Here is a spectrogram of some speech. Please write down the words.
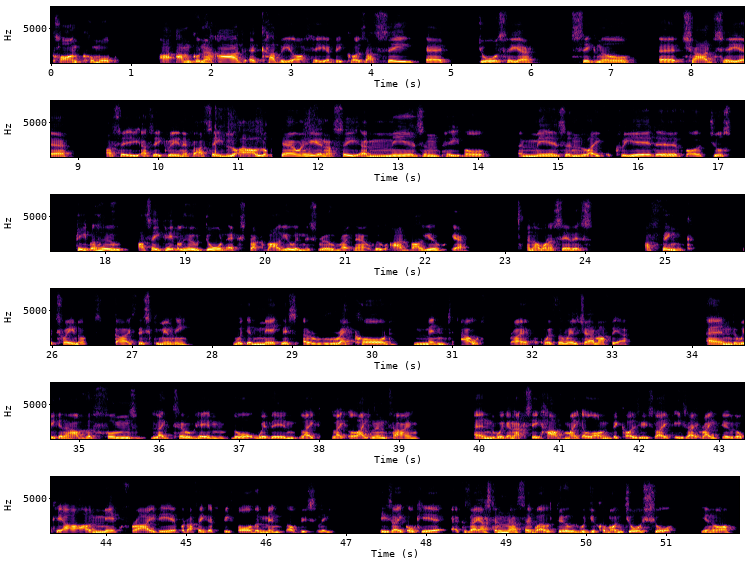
can't come up. I, am gonna add a caveat here because I see uh, Joe's here, Signal, uh, Chad's here. I see, I see Green. I see. Look, I look down here and I see amazing people, amazing like creative or just people who I see people who don't extract value in this room right now, who add value. Yeah, and I want to say this. I think between us guys, this community, we can make this a record mint out right with the wheelchair mafia. And we can have the funds like to him though within like like lightning time. And we can actually have michael on because he's like he's like right dude okay i'll, I'll make friday but i think it's before the mint obviously. He's like okay because i asked him i said well dude would you come on joe's show? You know?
